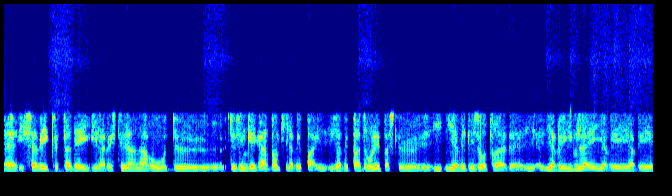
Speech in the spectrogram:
euh, ils savaient que Tadej, il est resté dans la roue de, de Vingegaard, donc il avait pas, ils n'avaient pas de roulé parce que il il y avait des autres, euh, il y avait Inlay, il y avait, il y avait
